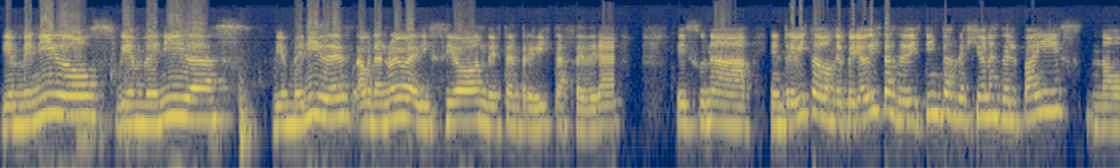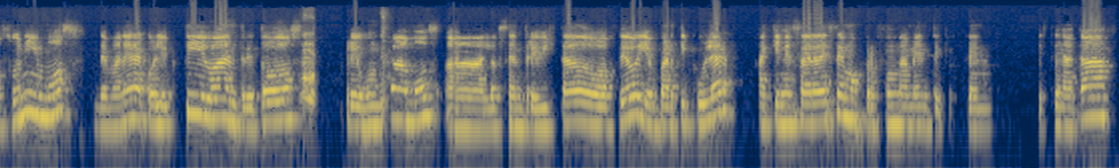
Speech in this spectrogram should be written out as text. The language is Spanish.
Bienvenidos, bienvenidas, bienvenides a una nueva edición de esta entrevista federal. Es una entrevista donde periodistas de distintas regiones del país nos unimos de manera colectiva, entre todos preguntamos a los entrevistados de hoy, en particular a quienes agradecemos profundamente que estén, estén acá,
